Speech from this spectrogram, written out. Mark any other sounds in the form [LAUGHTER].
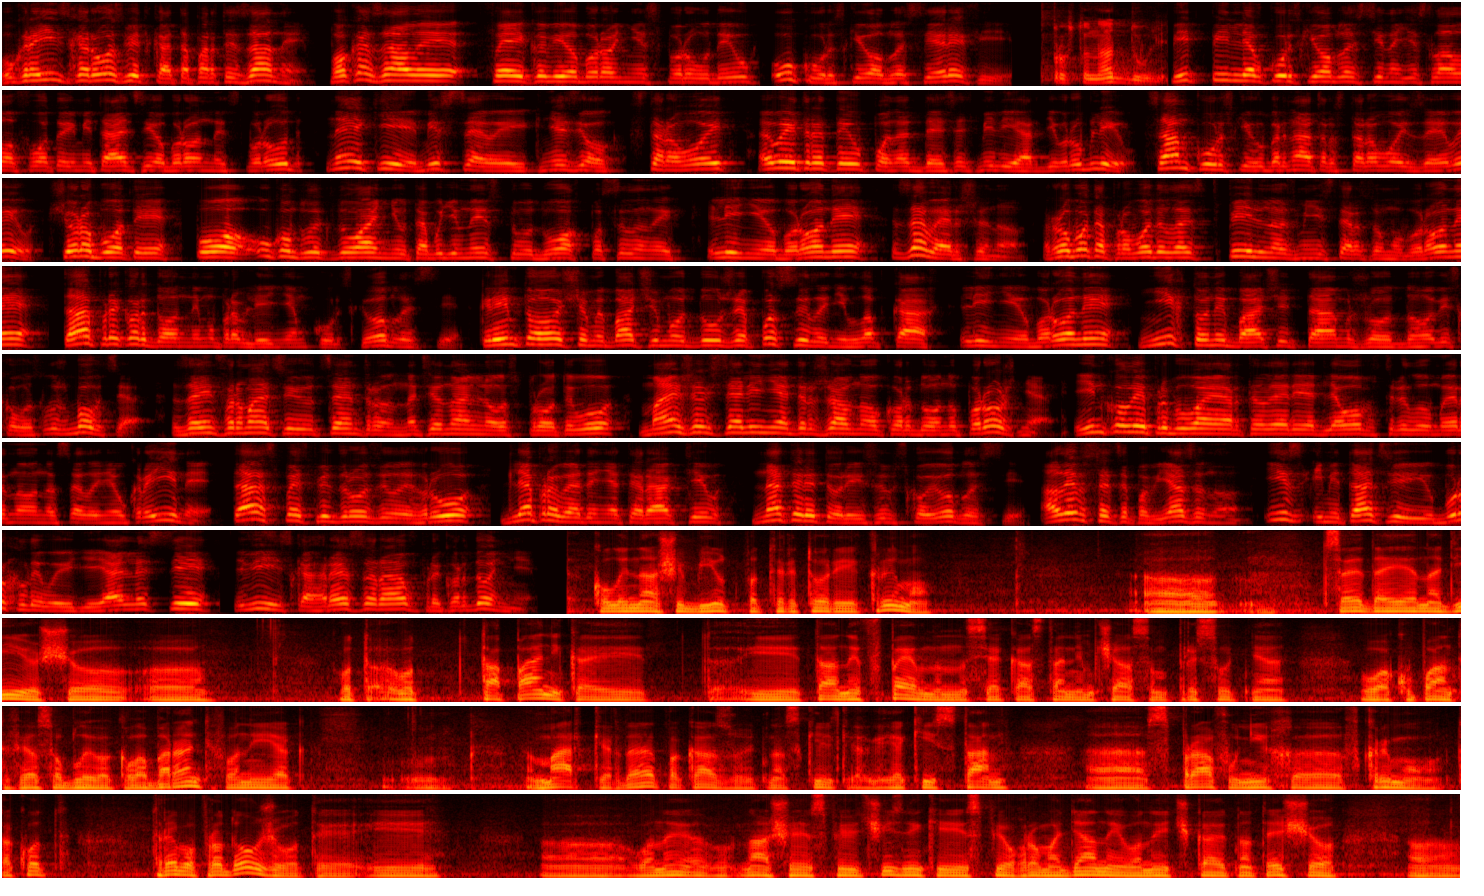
Українська розвідка та партизани показали фейкові оборонні споруди у- Курській області Ерефії. Просто надули. Підпілля в Курській області надіслало фото імітації оборонних споруд, на які місцевий князьок Старовойт витратив понад 10 мільярдів рублів. Сам курський губернатор Старовойт заявив, що роботи по укомплектуванню та будівництву двох посилених ліній оборони завершено. Робота проводилась спільно з Міністерством оборони та прикордонним управлінням Курської області. Крім того, що ми бачимо дуже посилені в лапках лінії оборони, ніхто не бачить там жодного військовослужбовця. За інформацією Центру національного спротиву, майже вся лінія державного кордону порожня. Інколи прибуває артилерія для обстрілу мирного населення України та спецпідрозділи ГРУ для проведення терактів на території Сумської області. Але все це пов'язано із імітацією бурхливої діяльності військ агресора в прикордонні. коли наші б'ють по території Криму, це дає надію, що е, от, от та паніка і, і та невпевненість, яка останнім часом присутня у окупантів і особливо колаборантів, вони як маркер да, показують, наскільки який стан е, справ у них е, в Криму. Так от, треба продовжувати і. Вони, наші співвітчизники співгромадяни, вони чекають на те, що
